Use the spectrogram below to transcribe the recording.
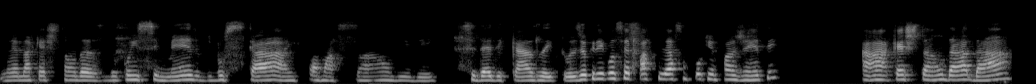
né, na questão das, do conhecimento, de buscar informação, de, de, se dedicar às leituras. Eu queria que você partilhasse um pouquinho com a gente a questão da, da,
